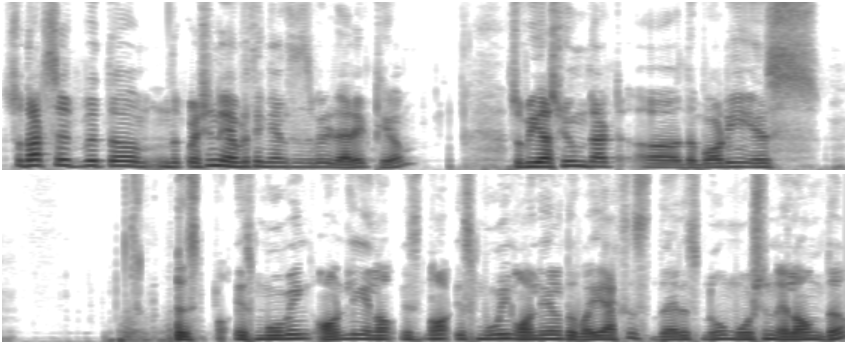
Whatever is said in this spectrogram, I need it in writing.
so that's it with um, the question. Everything else is very direct here so we assume that uh, the body is is is moving only along is not is moving only along the y-axis. There is no motion along the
